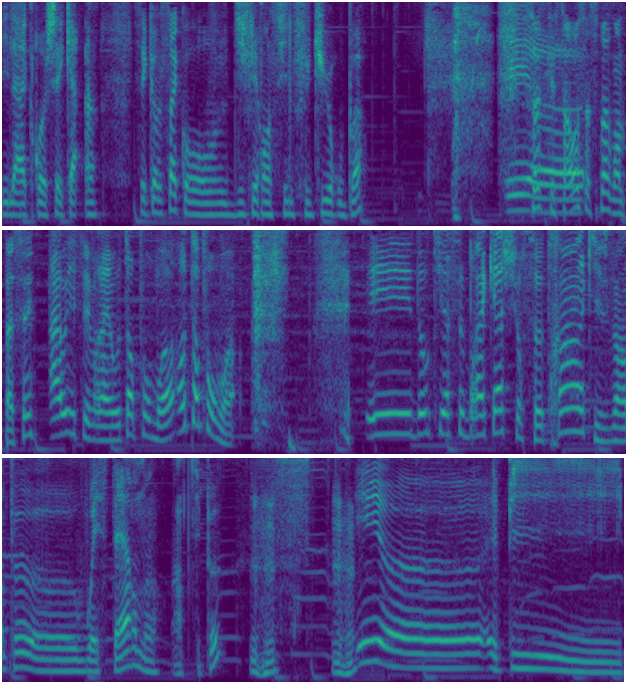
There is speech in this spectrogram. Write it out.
il a accroché qu'à un. C'est comme ça qu'on différencie le futur ou pas. Et, Sauf que Star euh, Wars, ça se passe dans le passé. ah oui, c'est vrai, autant pour moi, autant pour moi. Et donc il y a ce braquage sur ce train qui se veut un peu euh, western, un petit peu. Mhm. Mhm. Et, euh, et puis,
